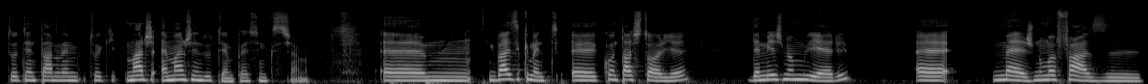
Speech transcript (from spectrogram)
Estou a tentar lembrar. aqui. Marge- a margem do tempo, é assim que se chama. E basicamente ah, conta a história da mesma mulher, ah, mas numa fase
